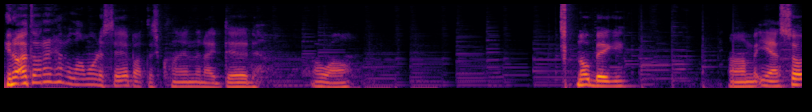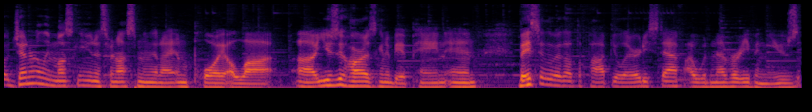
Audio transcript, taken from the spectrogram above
You know, I thought I'd have a lot more to say about this clan than I did. Oh well. No biggie. Um, but yeah, so generally musket units are not something that I employ a lot. Uh, Yuzuhara is going to be a pain, and basically without the popularity staff, I would never even use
